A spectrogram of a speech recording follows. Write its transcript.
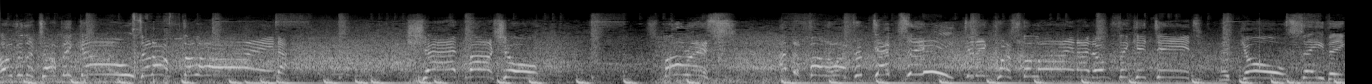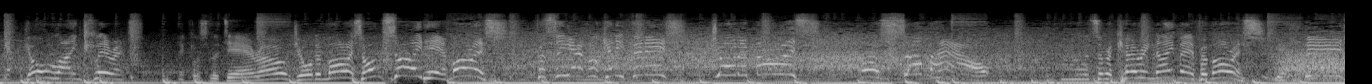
Over the top it goes and off the line. Chad Marshall. Morris. And the follow-up from Dempsey. Did it cross the line? I don't think it did. A goal-saving goal line clearance. Nicolás Lodeiro, Jordan Morris onside here. Morris for Seattle. Can he finish? Jordan Morris. Oh, somehow. Oh, it's a recurring nightmare for Morris. Big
